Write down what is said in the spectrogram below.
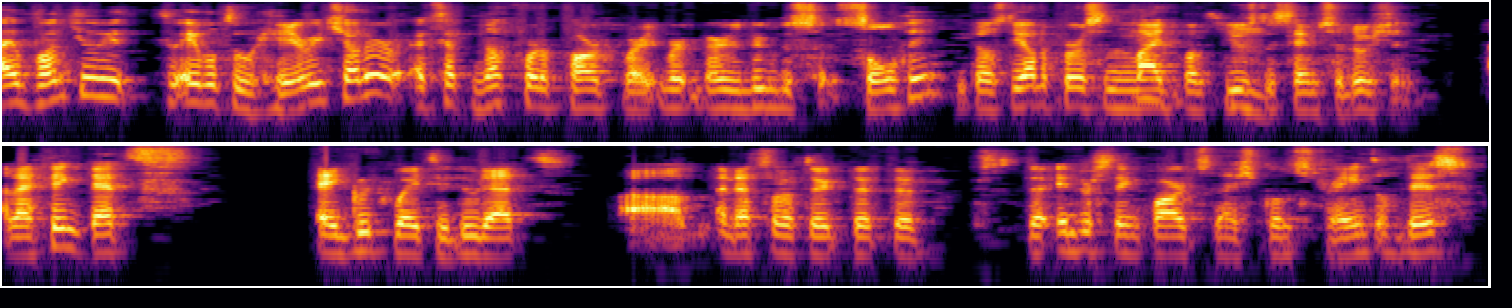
I want you to able to hear each other, except not for the part where where, where you're doing the solving, because the other person might want to use Mm. the same solution, and I think that's a good way to do that. Um, and that's sort of the the, the, the interesting part slash constraint of this.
